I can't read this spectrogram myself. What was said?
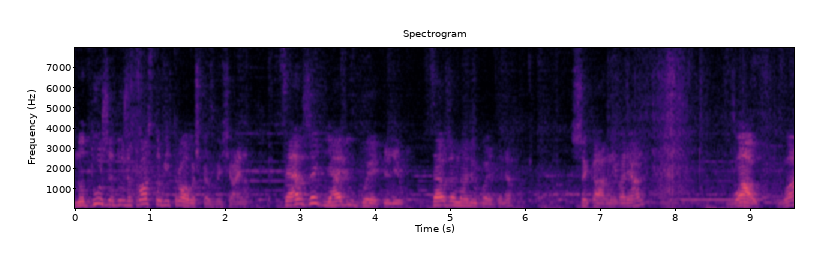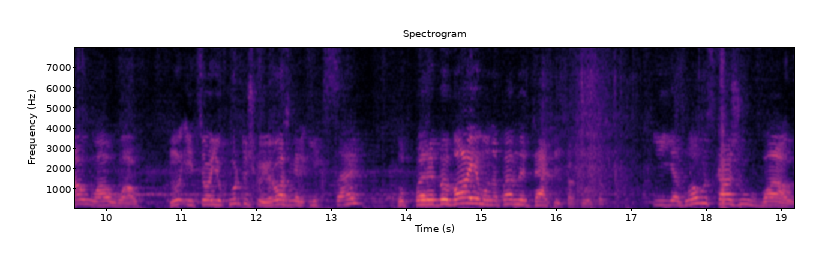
але дуже-дуже просто вітровочка, звичайно. Це вже для любителів. Це вже на любителя. Шикарний варіант. Вау! Вау, вау, вау. Ну і цією курточкою розмір XL. Ну, перебиваємо, напевне, декілька курток. І я знову скажу вау.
